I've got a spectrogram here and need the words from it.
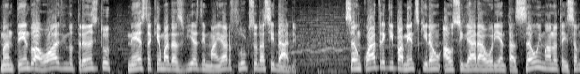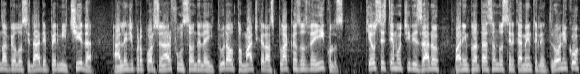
mantendo a ordem no trânsito nesta que é uma das vias de maior fluxo da cidade. São quatro equipamentos que irão auxiliar a orientação e manutenção da velocidade permitida, além de proporcionar função de leitura automática das placas dos veículos, que é o sistema utilizado para a implantação do cercamento eletrônico,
